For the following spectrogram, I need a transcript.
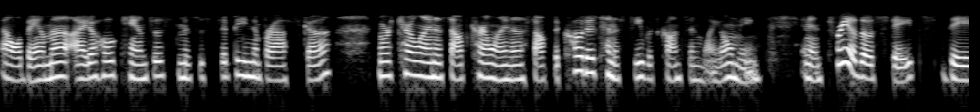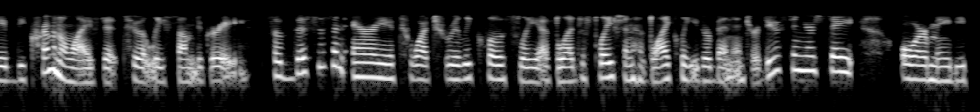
Alabama, Idaho, Kansas, Mississippi, Nebraska, North Carolina, South Carolina, South Dakota, Tennessee, Wisconsin, Wyoming. And in three of those states, they've decriminalized it to at least some degree. So this is an area to watch really closely as legislation has likely either been introduced in your state or maybe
